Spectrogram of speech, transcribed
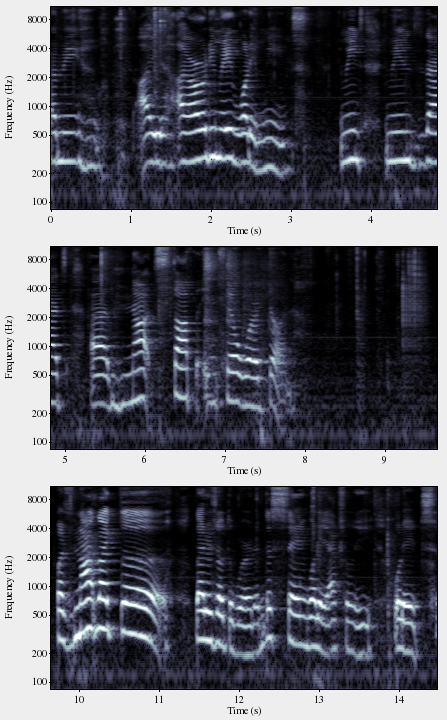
I mean I I already made what it means. It means it means that uh, not stop until we're done. But it's not like the letters of the word. I'm just saying what it actually what it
